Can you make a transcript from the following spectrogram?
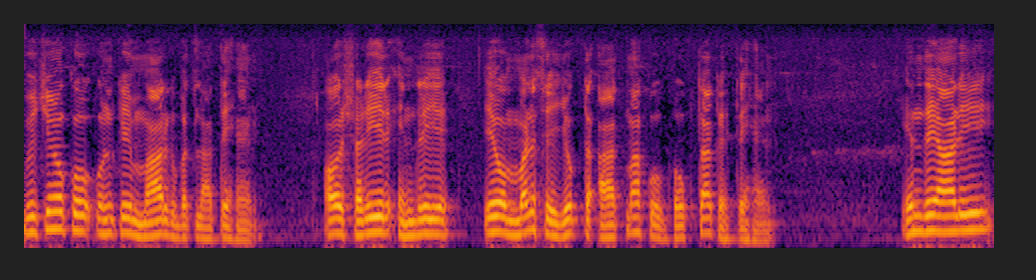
विषयों को उनके मार्ग बतलाते हैं, और शरीर, इंद्रिय एवं मन से युक्त आत्मा को भोक्ता कहते हैं। इंद्रियाणी,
